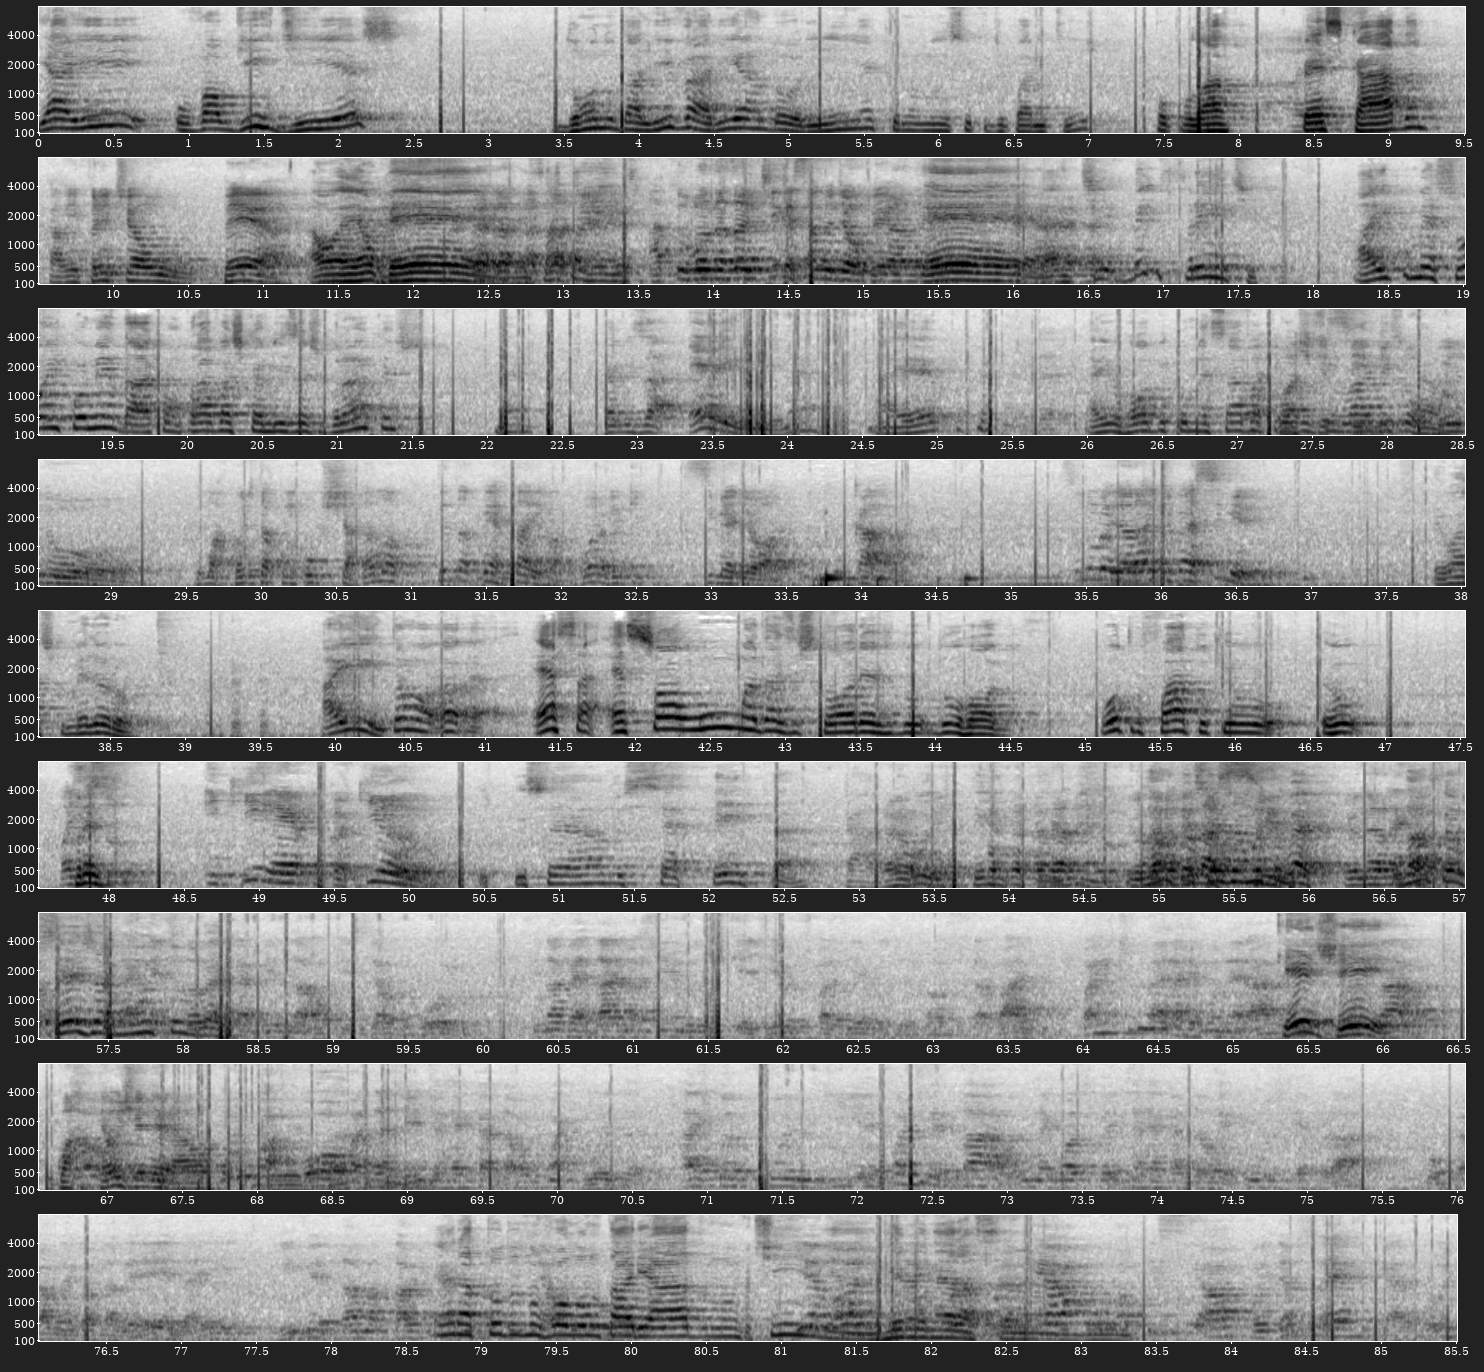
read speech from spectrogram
E aí o Valdir Dias, dono da livraria Andorinha, aqui no município de Parintins, popular Aí, Pescada. Ficava em frente ao Bé. Ao é, o Bé, exatamente. A turma das antigas sabe onde é o Bé, né? É, antiga, bem em frente. Aí começou a encomendar, comprava as camisas brancas, né? camisa Eric, né? Na época. Aí o Rob começava a produzir Eu acho que esse microfone do, do Marconi está com um pouco chato. Uma, tenta apertar aí, Rob. Bora ver o que se melhora cara. Se não melhorar, a gente vai assim mesmo. Eu acho que melhorou. Aí, então, essa é só uma das histórias do, do Rob. Outro fato que eu. eu Mas pres... isso, em que época, que ano? Isso é anos 70. Caramba! 80. Né? Eu não, não que eu seja muito velho. Eu não, não que eu seja muito velho. Na verdade, nós QG. Quartel-General. Foi uma forma da gente arrecadar alguma coisa. Aí quando foi o dia, pode inventar um negócio para a gente arrecadar o recurso, que é para comprar o negócio da merenda, aí inventar uma tal de Era tudo no voluntariado, não E tinha é lógico, remuneração. É algo oficial, foi, deu certo, cara. Hoje,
